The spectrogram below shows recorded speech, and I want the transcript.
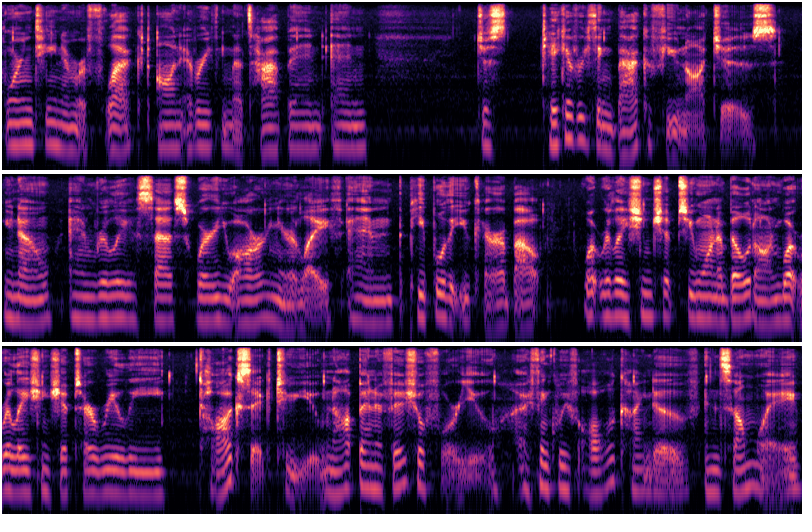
quarantine and reflect on everything that's happened and just take everything back a few notches you know and really assess where you are in your life and the people that you care about what relationships you want to build on, what relationships are really toxic to you, not beneficial for you. I think we've all kind of, in some way,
